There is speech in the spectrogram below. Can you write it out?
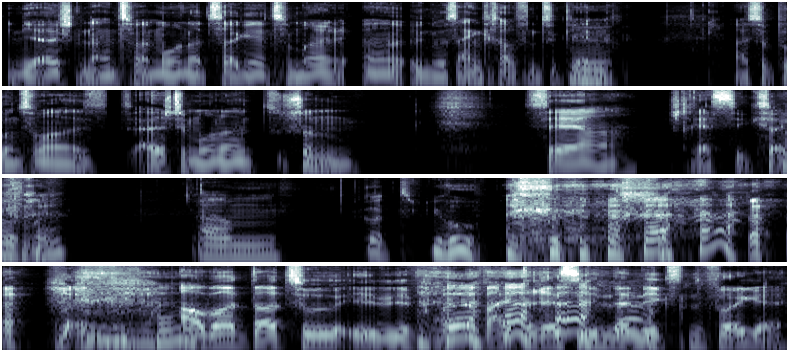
in die ersten ein, zwei Monate, sage ich jetzt mal, äh, irgendwas einkaufen zu gehen. Mhm. Also bei uns war der erste Monat schon sehr stressig, sag ich Okay. Ähm, gut, juhu. Aber dazu weiteres in der nächsten Folge.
